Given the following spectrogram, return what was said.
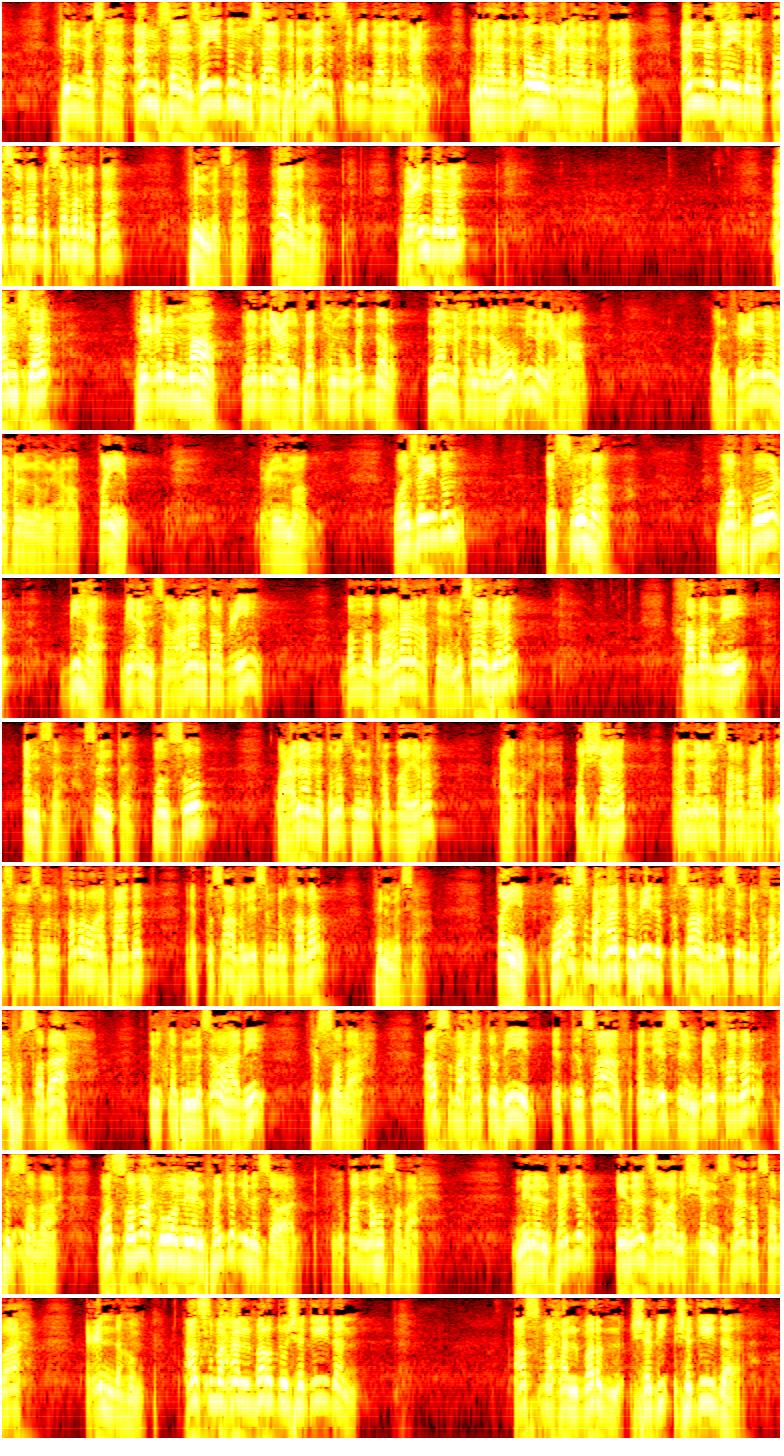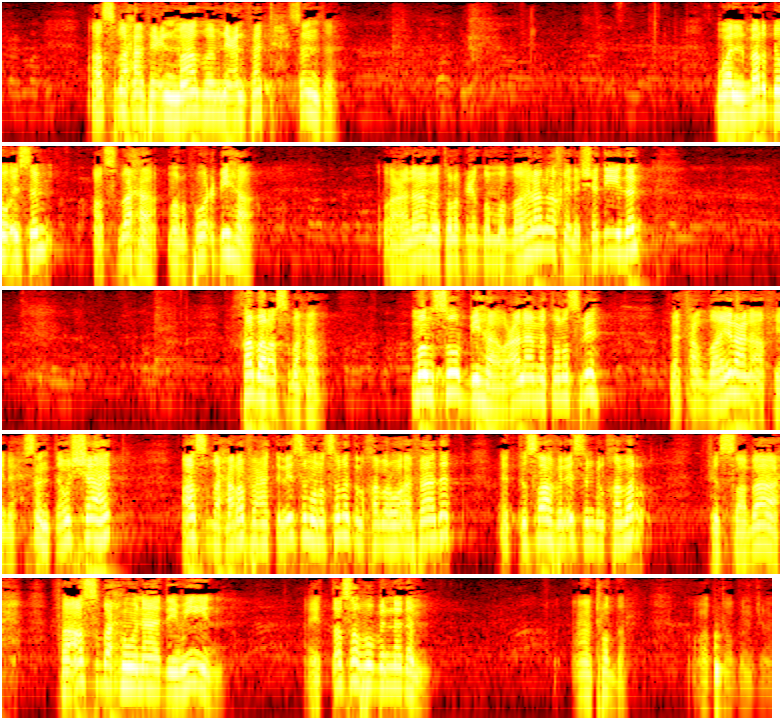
في المساء. أمسى زيد مسافرا. ماذا تستفيد هذا المعنى من هذا؟ ما هو معنى هذا الكلام؟ أن زيدا اتصف بالسفر متى؟ في المساء. هذا هو. فعند من؟ أمسى فعل ماض. مبني على الفتح المقدر. لا محل له من الإعراب. والفعل لا محل له من الإعراب. طيب. يعني الماضي. وزيد اسمها. مرفوع بها بأمس وعلامة رفعه ضم الظاهر على آخره. مسافرا خبر لي أمسى حسنت منصوب وعلامة نصب الفتحة الظاهرة على آخره. والشاهد أن أمس رفعت الاسم ونصبت الخبر وأفادت اتصاف الاسم بالخبر في المساء. طيب وأصبح تفيد اتصاف الاسم بالخبر في الصباح تلك في المساء وهذه في الصباح. أصبح تفيد اتصاف الاسم بالخبر في الصباح والصباح هو من الفجر إلى الزوال يقال له صباح. من الفجر إلى زوال الشمس هذا صباح عندهم. أصبح البرد شديدا أصبح البرد شديدا. أصبح فعل ماض مبني على الفتح سنته والبرد اسم أصبح مرفوع بها. وعلامة رفع ضم الظاهر على آخره. شديدا. خبر أصبح منصوب بها وعلامة نصبه فتح الظاهر على آخره. حسنت والشاهد أصبح رفعت الاسم ونصبت الخبر وأفادت اتصاف الاسم بالخبر في الصباح. فأصبحوا نادمين. أي اتصفوا بالندم. آه تفضل. وقت أظن جاء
